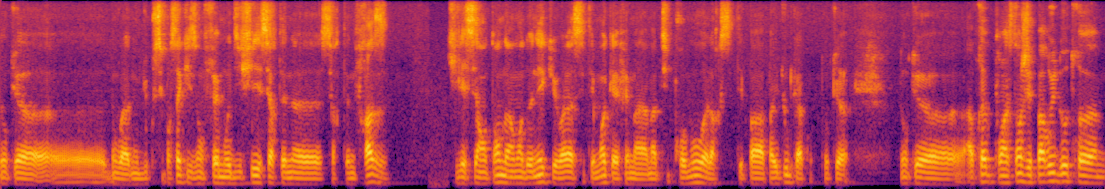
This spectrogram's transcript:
Euh, donc, euh, voilà. Donc, du coup, c'est pour ça qu'ils ont fait modifier certaines euh, certaines phrases qui laissaient entendre à un moment donné que voilà, c'était moi qui avais fait ma, petite promo, alors que c'était pas pas du tout le cas. Donc donc après, pour l'instant, j'ai pas eu d'autres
